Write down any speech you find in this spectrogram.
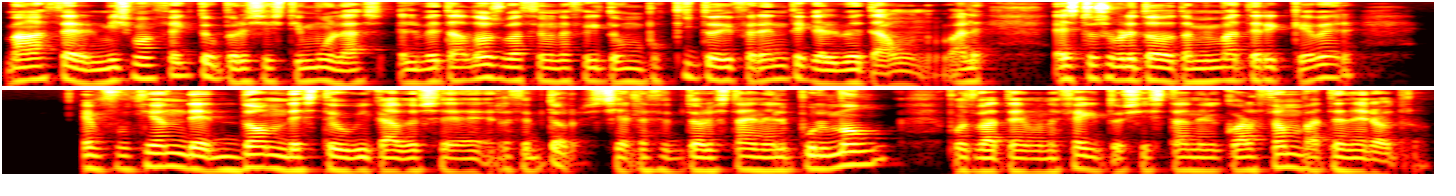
van a hacer el mismo efecto, pero si estimulas el beta 2 va a hacer un efecto un poquito diferente que el beta 1, ¿vale? Esto sobre todo también va a tener que ver en función de dónde esté ubicado ese receptor. Si el receptor está en el pulmón, pues va a tener un efecto. Si está en el corazón, va a tener otro.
